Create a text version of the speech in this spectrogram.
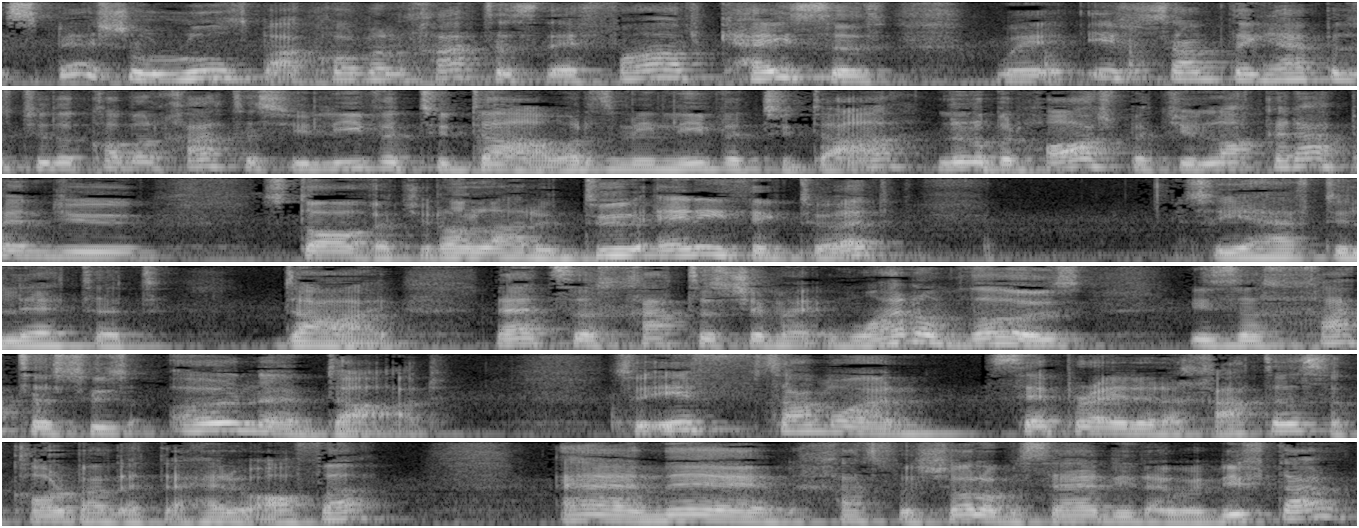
special rules by common chatas. There are five cases where if something happens to the common chatas, you leave it to die. What does it mean, leave it to die? A little bit harsh, but you lock it up and you starve it. You're not allowed to do anything to it, so you have to let it die. That's a chatas shemay. One of those is a chatas whose owner died. So if someone separated a chatas, a korban that they had to offer, and then chas v'shalom, sadly they were niftar.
